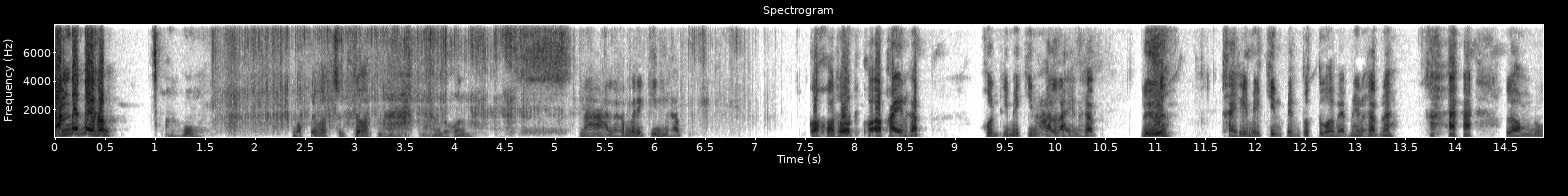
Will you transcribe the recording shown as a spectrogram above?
ล้ำได้เลยครับ โอ้โห บอกเลยว่าสุดยอดมากนะครับทุกคน นานแล้วครับไม่ได้กินครับ ก็ขอโทษขออภัยนะครับ คนที่ไม่กินปลาไหลนะครับ หรือใครที่ไม่กินเป็นตัวๆแบบนี้นะครับ นะ ลองดู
